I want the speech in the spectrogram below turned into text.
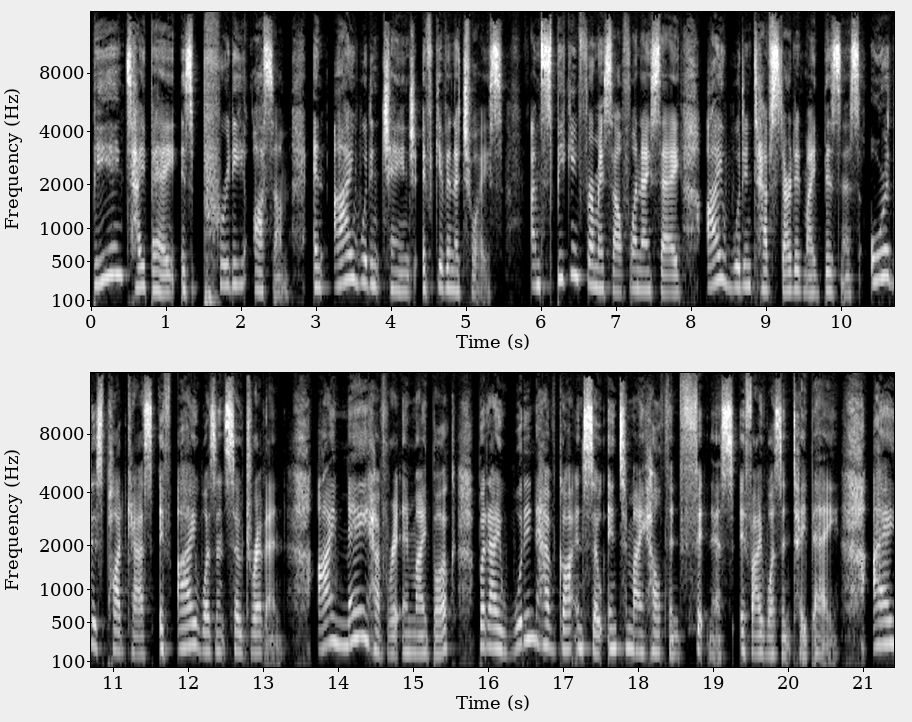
Being type A is pretty awesome, and I wouldn't change if given a choice. I'm speaking for myself when I say I wouldn't have started my business or this podcast if I wasn't so driven. I may have written my book, but I wouldn't have gotten so into my health and fitness if I wasn't type A. I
